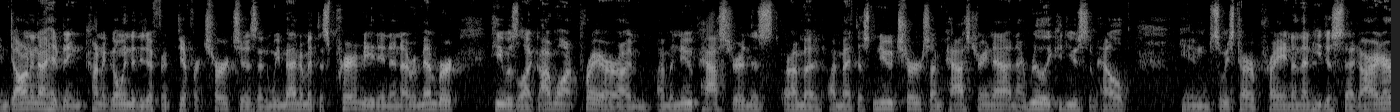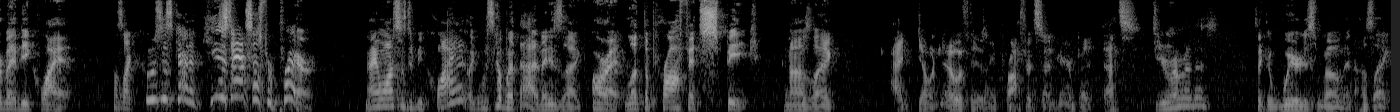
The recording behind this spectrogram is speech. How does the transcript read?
and Don and I had been kind of going to the different different churches, and we met him at this prayer meeting. And I remember he was like, "I want prayer. I'm I'm a new pastor in this, or I'm a I'm at this new church I'm pastoring at, and I really could use some help." And so we started praying, and then he just said, "All right, everybody, be quiet." I was like, "Who's this guy? He just asked us for prayer. Now he wants us to be quiet. Like, what's up with that?" And he's like, "All right, let the prophets speak." And I was like, "I don't know if there's any prophets in here, but that's. Do you remember this? It's like the weirdest moment. I was like."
